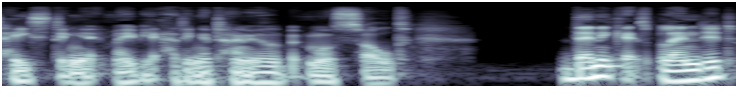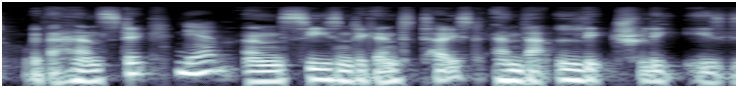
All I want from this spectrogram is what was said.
tasting it, maybe adding a tiny little bit more salt. Then it gets blended with a hand stick Yep. and seasoned again to taste. And that literally is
